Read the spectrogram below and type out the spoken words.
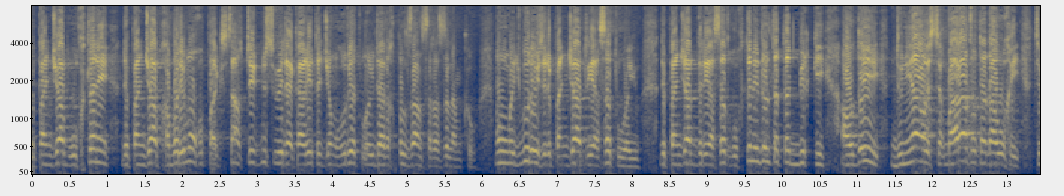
د پنجاب غوښتنې د پنجاب خبرې موږ خو پاکستان سټیټ نشو ویلی که هغې ته جمهوریت وایو دا د خپل ځان سره ظلم کوو موږ مجبور یو چې د پنجاب ریاست وایو د پنجاب د ریاست غوښتنې دلته تطبیق کی او د دنیا او استخباراتو ته دا وخی چې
